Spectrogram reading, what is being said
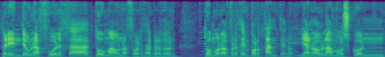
prende una fuerza, toma una fuerza, perdón, toma una fuerza importante, ¿no? Ya no hablamos con.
